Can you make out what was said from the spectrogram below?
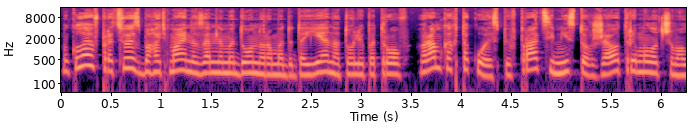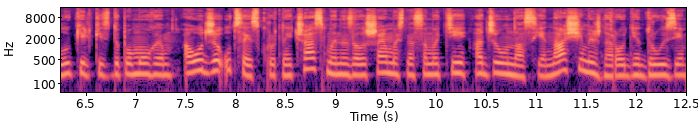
Миколаїв працює з багатьма іноземними донорами, додає Анатолій Петров. В рамках такої співпраці місто вже отримало чималу кількість допомоги. А отже, у цей скрутний час ми не залишаємось на самоті, адже у нас є наші міжнародні друзі.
